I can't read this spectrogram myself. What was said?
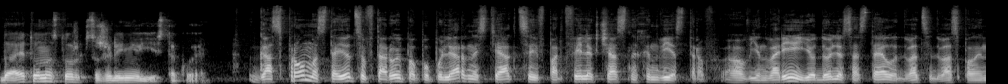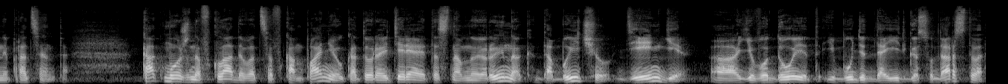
Да, это у нас тоже, к сожалению, есть такое. «Газпром» остается второй по популярности акцией в портфелях частных инвесторов. Э, в январе ее доля составила 22,5%. Как можно вкладываться в компанию, которая теряет основной рынок, добычу, деньги, э, его доит и будет доить государство,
